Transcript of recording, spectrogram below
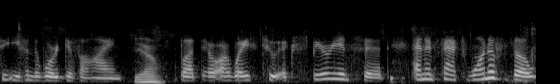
to even the word divine. yeah. But there are ways to experience it. And in fact, one of the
